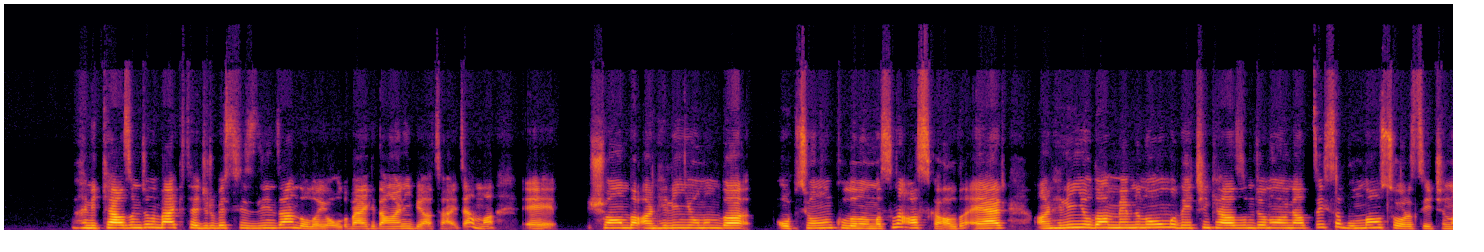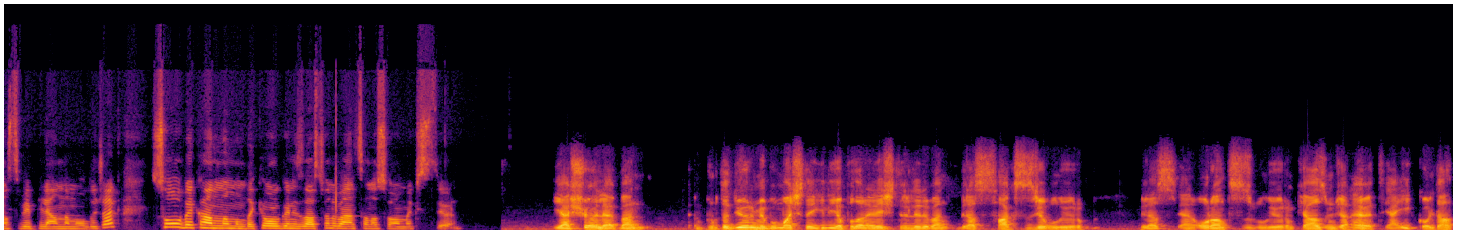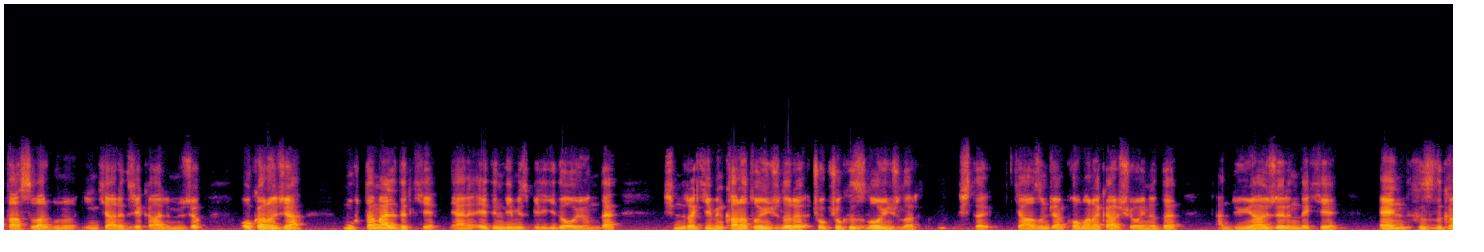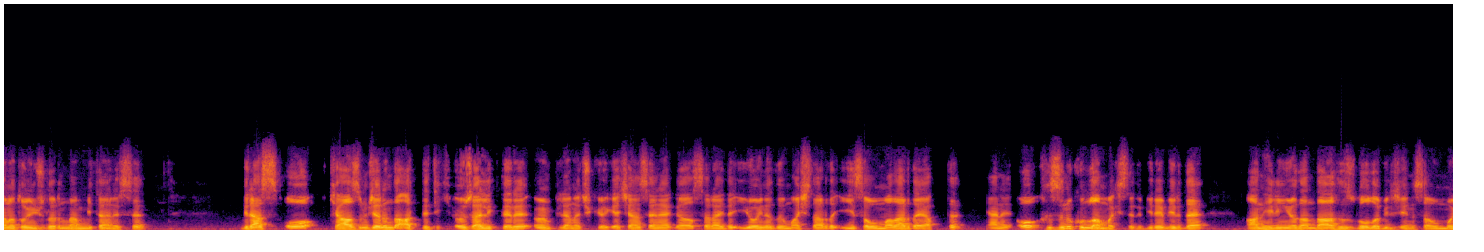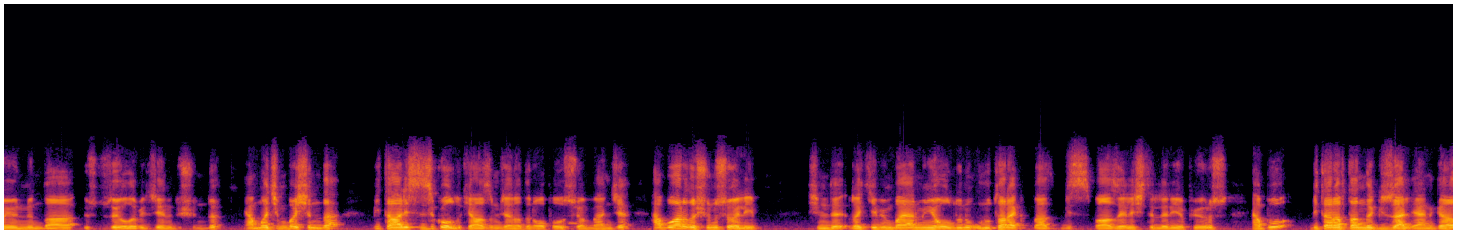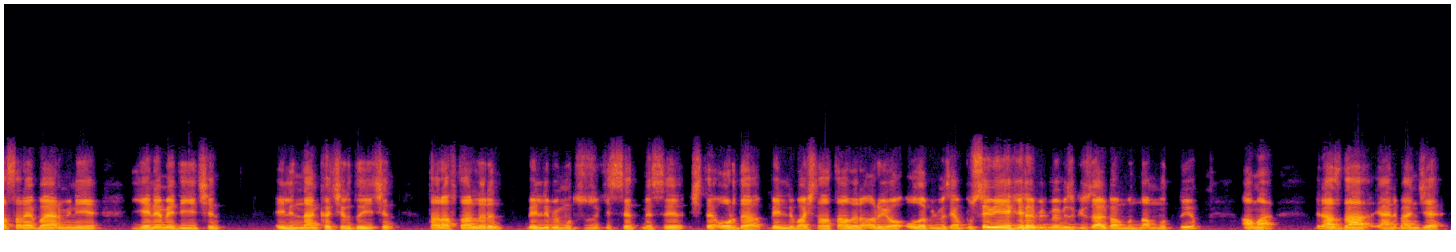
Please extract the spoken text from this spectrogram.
hani Kazımcan'ın belki tecrübesizliğinden dolayı oldu. Belki de ani bir hataydı ama e, şu anda Angelinho'nun da opsiyonun kullanılmasına az kaldı. Eğer Angelinho'dan memnun olmadığı için Kazımcan'ı oynattıysa bundan sonrası için nasıl bir planlama olacak? Sol bek anlamındaki organizasyonu ben sana sormak istiyorum. Ya şöyle ben burada diyorum ya bu maçla ilgili yapılan eleştirileri ben biraz haksızca buluyorum. Biraz yani orantısız buluyorum. Kazımcan evet yani ilk golde hatası var. Bunu inkar edecek halimiz yok. Okan Hoca muhtemeldir ki yani edindiğimiz bilgi de o yönde. Şimdi rakibin kanat oyuncuları çok çok hızlı oyuncular. İşte Kazımcan Koman'a karşı oynadı. Yani dünya üzerindeki en hızlı kanat oyuncularından bir tanesi. Biraz o Kazımcan'ın da atletik özellikleri ön plana çıkıyor. Geçen sene Galatasaray'da iyi oynadığı maçlarda iyi savunmalar da yaptı. Yani o hızını kullanmak istedi. Birebir de Angelinho'dan daha hızlı olabileceğini, savunma yönünün daha üst düzey olabileceğini düşündü. Yani maçın başında bir talihsizlik oldu Kazımcan adına o pozisyon bence. Ha bu arada şunu söyleyeyim. Şimdi rakibin Bayern Münih olduğunu unutarak biz bazı eleştirileri yapıyoruz. Ya bu bir taraftan da güzel. Yani Galatasaray Bayern Münih'i yenemediği için, elinden kaçırdığı için taraftarların belli bir mutsuzluk hissetmesi, işte orada belli başlı hataları arıyor olabilmesi. Yani bu seviyeye gelebilmemiz güzel. Ben bundan mutluyum. Ama biraz daha yani bence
